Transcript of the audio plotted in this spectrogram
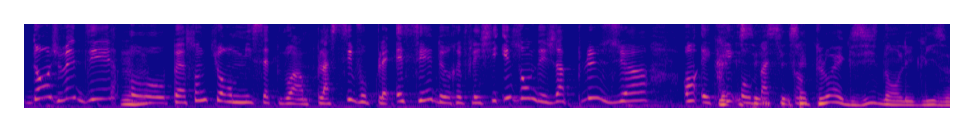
Donc, je vais dire mhm. aux personnes qui ont mis cette loi en place, s'il vous plaît, essayez de réfléchir. Ils ont déjà plusieurs ont écrit au Vatican. Cette loi existe dans l'Église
